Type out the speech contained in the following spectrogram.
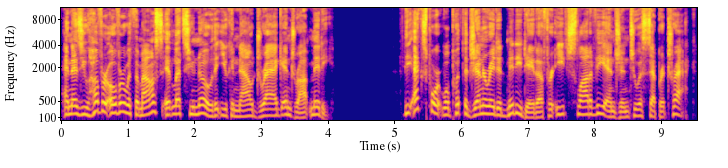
and as you hover over with the mouse, it lets you know that you can now drag and drop MIDI. The export will put the generated MIDI data for each slot of the engine to a separate track.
